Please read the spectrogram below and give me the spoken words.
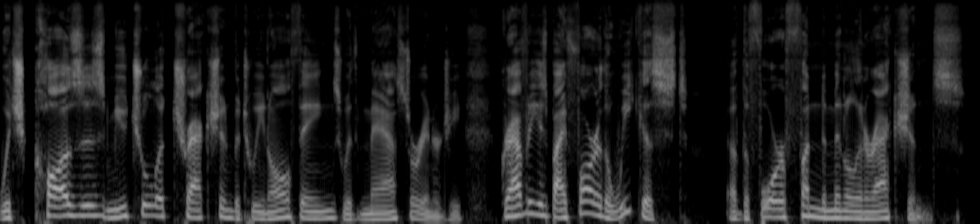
which causes mutual attraction between all things with mass or energy. Gravity is by far the weakest of the four fundamental interactions.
